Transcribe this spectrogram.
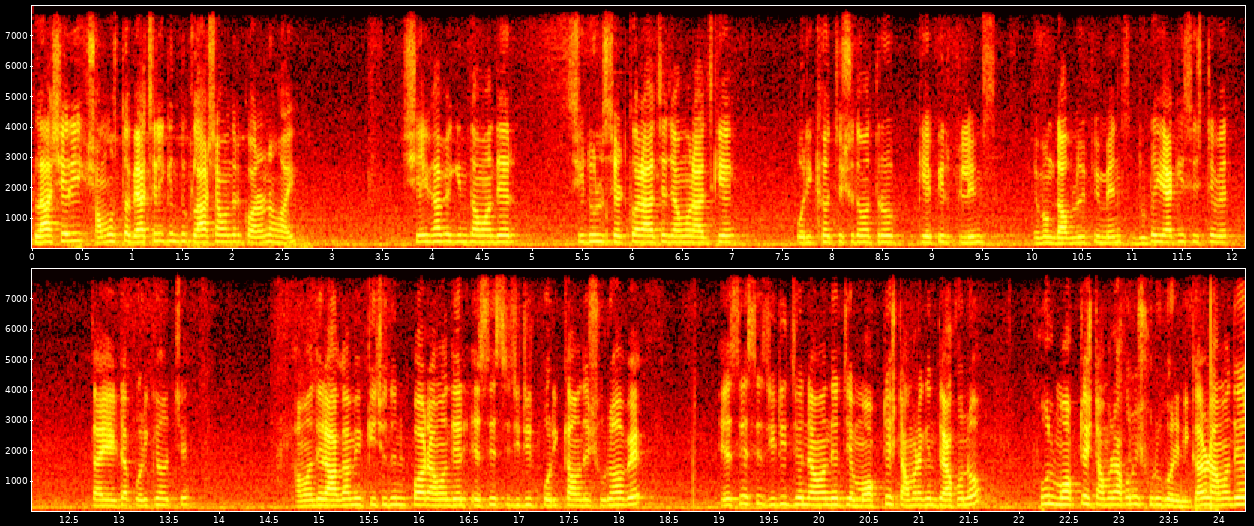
ক্লাসেরই সমস্ত ব্যাচেরই কিন্তু ক্লাস আমাদের করানো হয়। সেইভাবে কিন্তু আমাদের শিডিউল সেট করা আছে। যেমন আজকে পরীক্ষা হচ্ছে শুধুমাত্র কেপির ফিলিমস এবং ডাব্লিউপি মেন্স দুটোই একই সিস্টেমের তাই এটা পরীক্ষা হচ্ছে। আমাদের আগামী কিছুদিন পর আমাদের এসএসসি জিডির পরীক্ষা আমাদের শুরু হবে। এসএসসি জিডির জন্য আমাদের যে মক টেস্ট আমরা কিন্তু এখনও ফুল মক টেস্ট আমরা এখনও শুরু করিনি। কারণ আমাদের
